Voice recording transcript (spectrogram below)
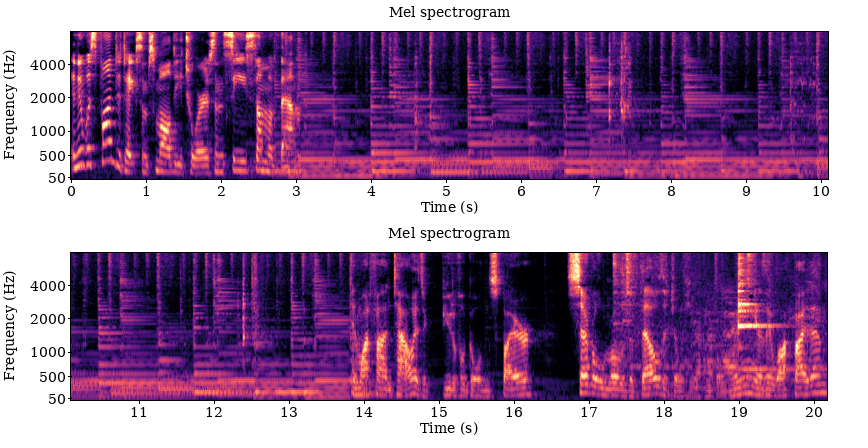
And it was fun to take some small detours and see some of them. And Wat Phan Tao has a beautiful golden spire, several rows of bells that you'll hear people ringing as they walk by them.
